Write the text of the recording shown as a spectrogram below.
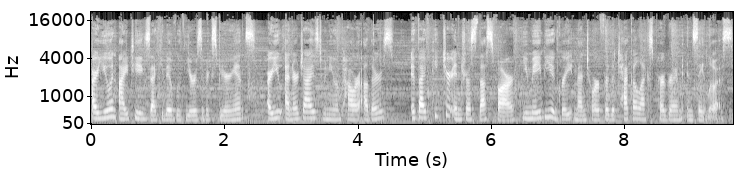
Are you an IT executive with years of experience? Are you energized when you empower others? If I've piqued your interest thus far, you may be a great mentor for the TechLX program in St. Louis.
